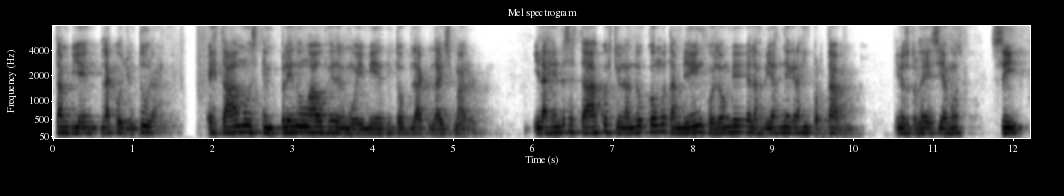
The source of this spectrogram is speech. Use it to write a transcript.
También la coyuntura. Estábamos en pleno auge del movimiento Black Lives Matter y la gente se estaba cuestionando cómo también en Colombia las vías negras importaban. Y nosotros le decíamos, sí,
